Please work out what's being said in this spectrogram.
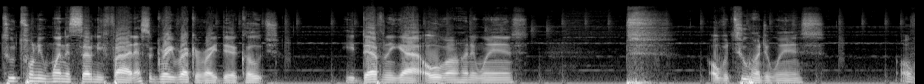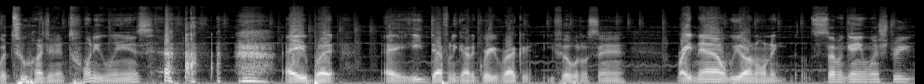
221 and 75. That's a great record right there, coach. He definitely got over 100 wins. Over 200 wins. Over 220 wins. hey, but hey, he definitely got a great record. You feel what I'm saying? Right now, we are on a seven game win streak.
